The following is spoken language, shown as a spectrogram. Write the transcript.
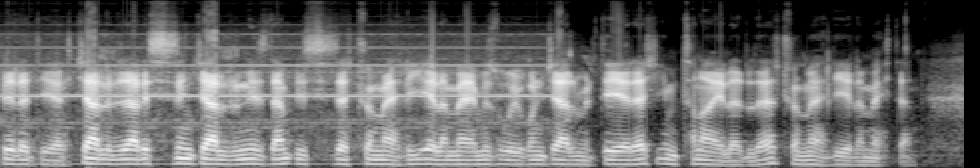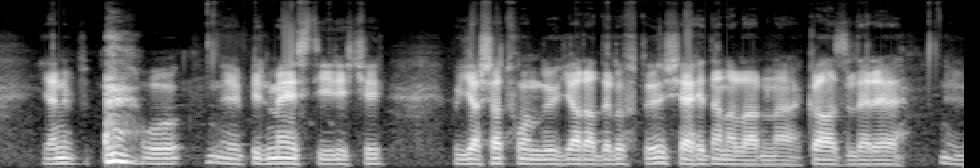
belə deyək, gəlirləri sizin gəlirinizdən biz sizə köməklik eləməyimiz uyğun gəlmir deyərək imtina elədilər köməklik eləməkdən. Yəni o e, bilmək istəyirik ki, bu Yaşad fondu yaradılıbdı şəhid analarına, qazilərə, e,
